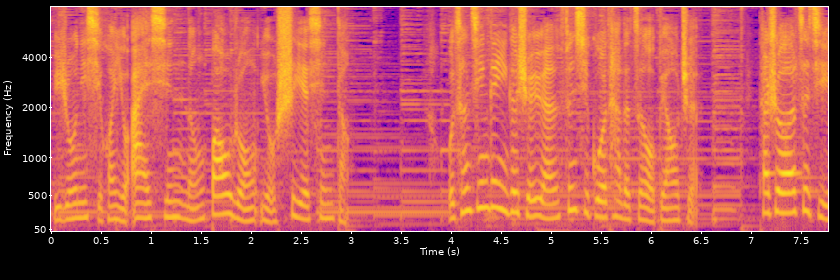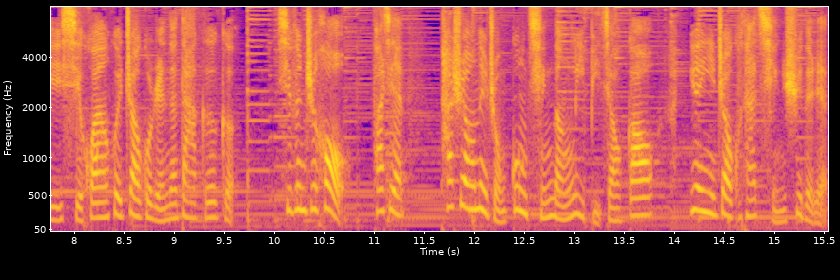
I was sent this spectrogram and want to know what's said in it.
比如你喜欢有爱心、能包容、有事业心等。我曾经跟一个学员分析过他的择偶标准，他说自己喜欢会照顾人的大哥哥。细分之后，发现他需要那种共情能力比较高、愿意照顾他情绪的人。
